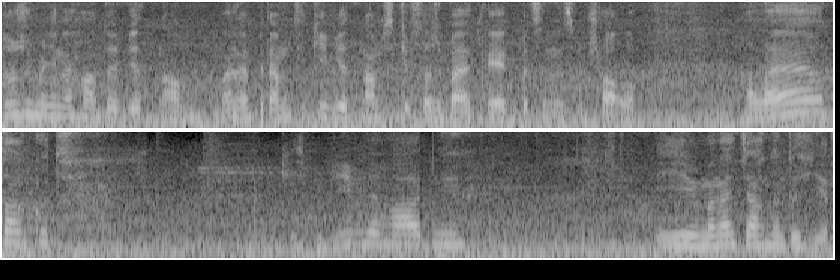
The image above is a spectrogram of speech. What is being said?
дуже мені нагадує В'єтнам. У мене прям такі в'єтнамські флешбеки, як би це не звучало. Але отак от якісь будівлі гарні. І мене тягне до гір.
